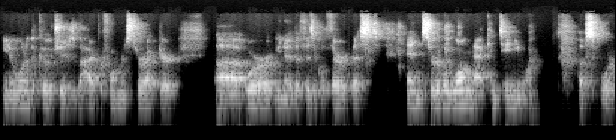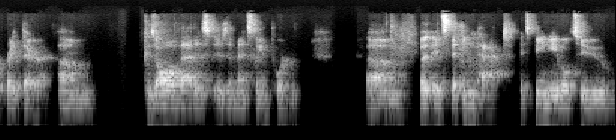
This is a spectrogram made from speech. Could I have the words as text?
you know one of the coaches the high performance director uh, or you know the physical therapist and sort of along that continuum of sport right there. Because um, all of that is is immensely important. Um, but it's the impact. It's being able to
